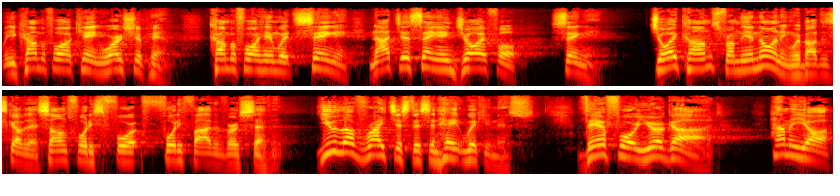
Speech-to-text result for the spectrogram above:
When you come before a king, worship him. Come before him with singing, not just singing, joyful singing. Joy comes from the anointing. We're about to discover that. Psalms 44, 45 and verse 7. You love righteousness and hate wickedness. Therefore, your God. How many y'all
